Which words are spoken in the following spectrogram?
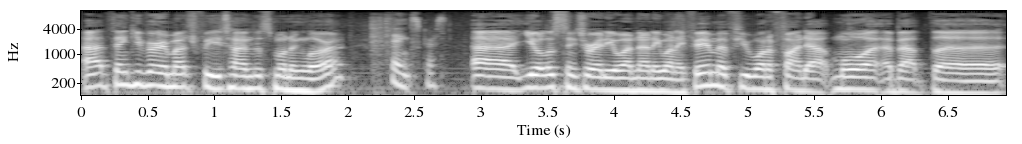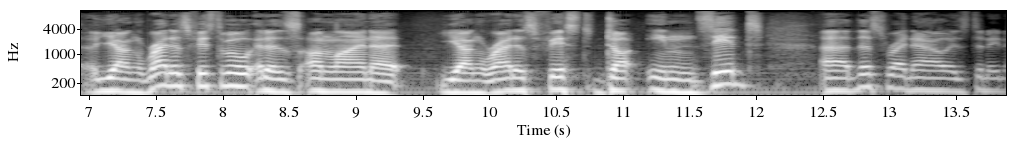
Uh, thank you very much for your time this morning, Laura. Thanks, Chris. Uh, you're listening to Radio 191 FM. If you want to find out more about the Young Writers Festival, it is online at youngwritersfest.nz. Uh, this right now is Dunedin.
